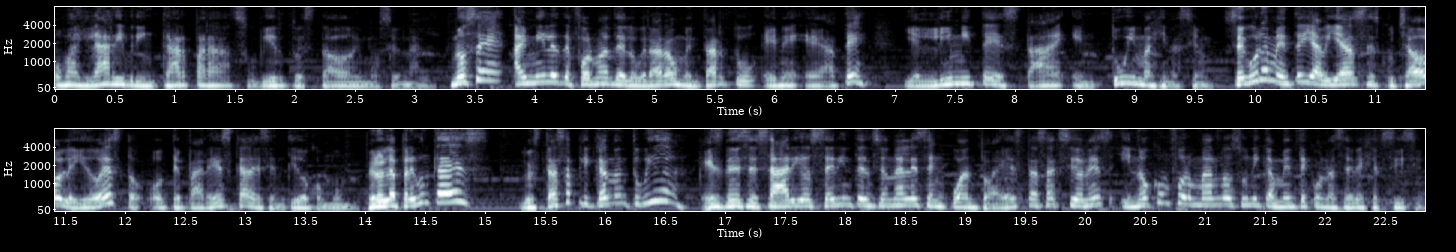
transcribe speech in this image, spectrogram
o bailar y brincar para subir tu estado emocional. No sé, hay miles de formas de lograr aumentar tu NEAT y el límite está en tu imaginación. Seguramente ya habías escuchado o leído esto o te parezca de sentido común. Pero la pregunta es, ¿Lo estás aplicando en tu vida? Es necesario ser intencionales en cuanto a estas acciones y no conformarnos únicamente con hacer ejercicio.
